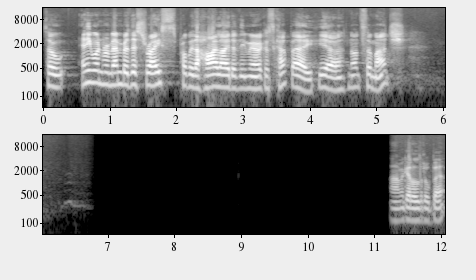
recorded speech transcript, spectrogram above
So, anyone remember this race? Probably the highlight of the America's Cup, eh? Yeah, not so much. Um, we got a little bit.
